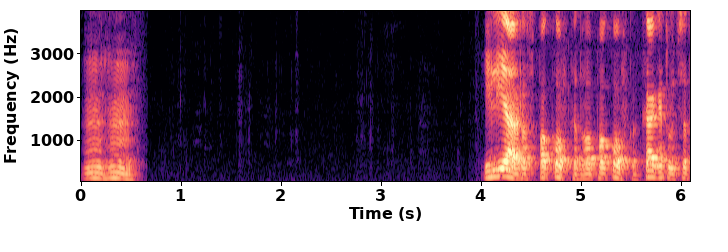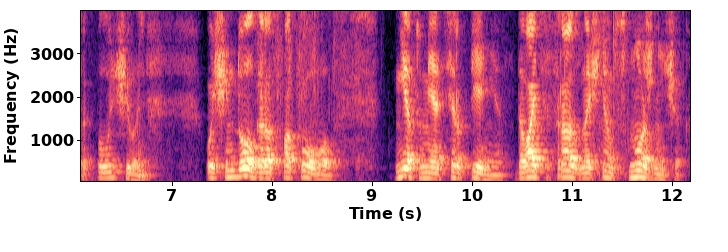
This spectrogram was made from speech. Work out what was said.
Угу. Илья, распаковка, двопаковка. Как это у тебя так получилось? Очень долго распаковывал. Нет у меня терпения. Давайте сразу начнем с ножничек.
